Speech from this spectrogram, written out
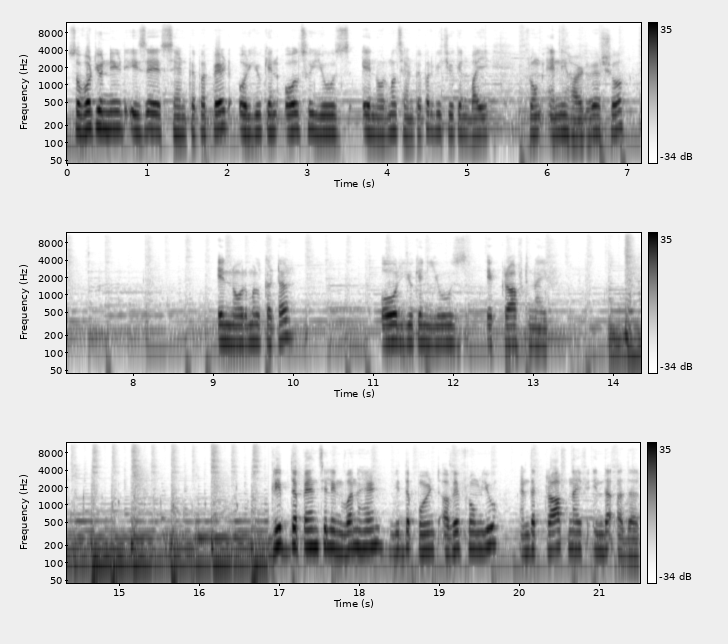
So what you need is a sandpaper pad or you can also use a normal sandpaper which you can buy from any hardware shop. A normal cutter or you can use a craft knife. Grip the pencil in one hand with the point away from you and the craft knife in the other.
